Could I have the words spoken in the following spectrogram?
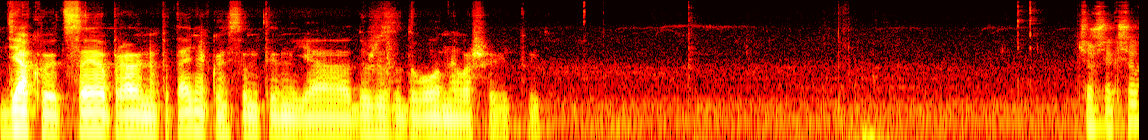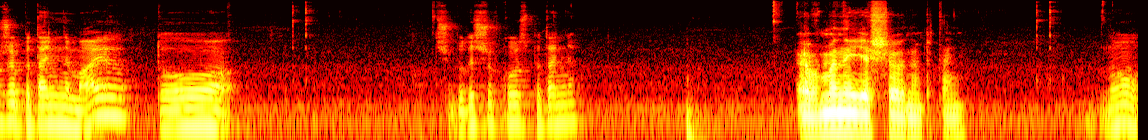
Дякую, це правильне питання, Константин. Я дуже задоволений вашою відповіддю. Що ж, якщо вже питань немає, то. Чи буде ще в когось питання? Е, В мене є ще одне питання. Ну,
